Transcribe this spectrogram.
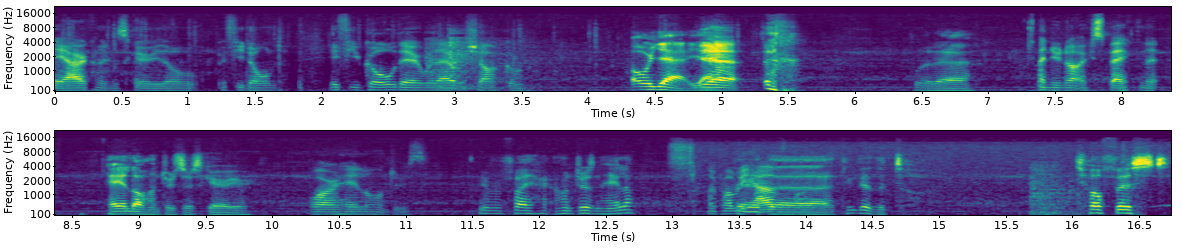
They are kind of scary though. If you don't, if you go there without a shotgun. Oh yeah, yeah. Yeah. But uh, and you're not expecting it. Halo hunters are scarier. What are Halo hunters? You ever fight hunters in Halo? I probably they're have. The, I think they're the t- toughest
